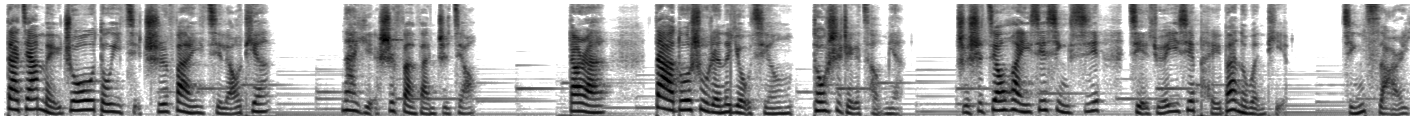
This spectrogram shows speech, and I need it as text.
大家每周都一起吃饭、一起聊天，那也是泛泛之交。当然，大多数人的友情都是这个层面。只是交换一些信息，解决一些陪伴的问题，仅此而已。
